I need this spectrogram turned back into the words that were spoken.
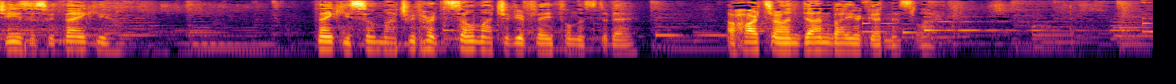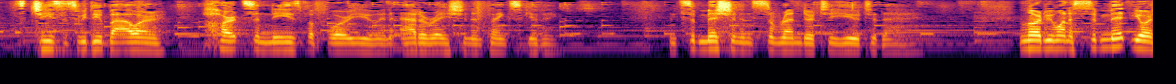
Jesus, we thank you. Thank you so much. We've heard so much of your faithfulness today. Our hearts are undone by your goodness, Lord. So Jesus, we do bow our hearts and knees before you in adoration and thanksgiving, in submission and surrender to you today. Lord, we want to submit your,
